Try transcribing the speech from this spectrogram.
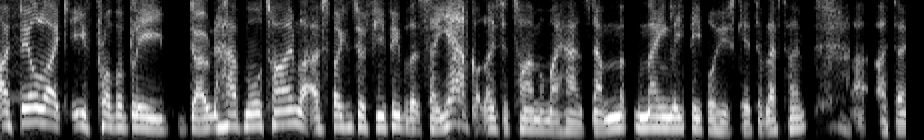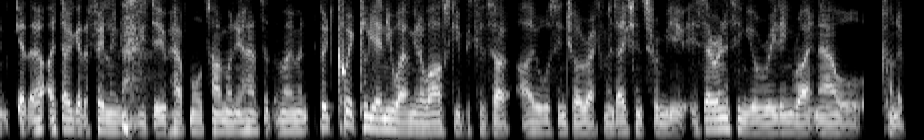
I feel like you've probably don't have more time. Like I've spoken to a few people that say, "Yeah, I've got loads of time on my hands now." M- mainly people whose kids have left home. Uh, I don't get the I don't get the feeling that you do have more time on your hands at the moment. But quickly, anyway, I'm going to ask you because I, I always enjoy recommendations from you. Is there anything you're reading right now, or kind of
